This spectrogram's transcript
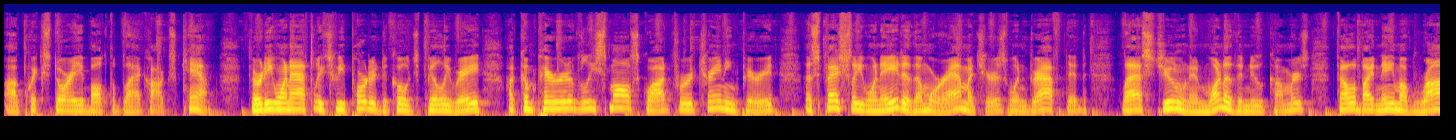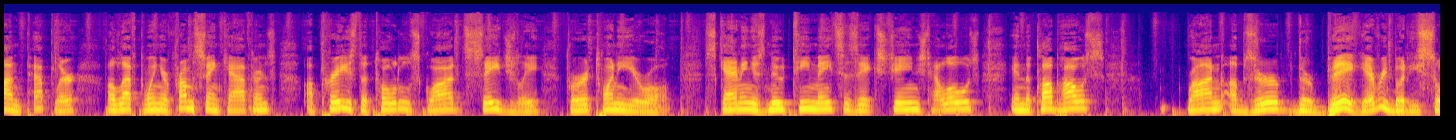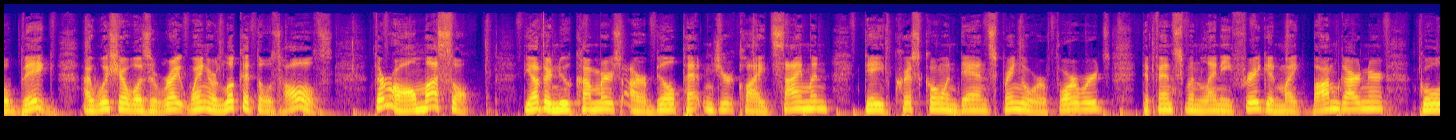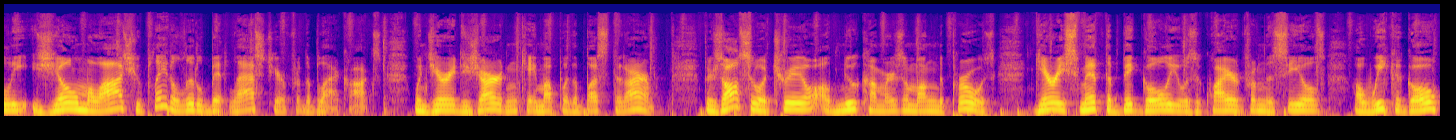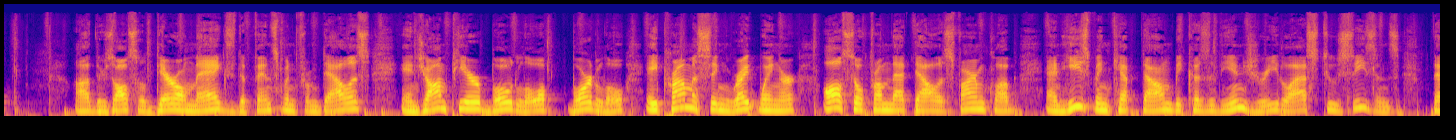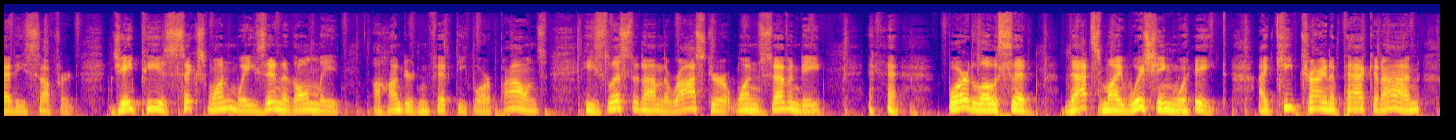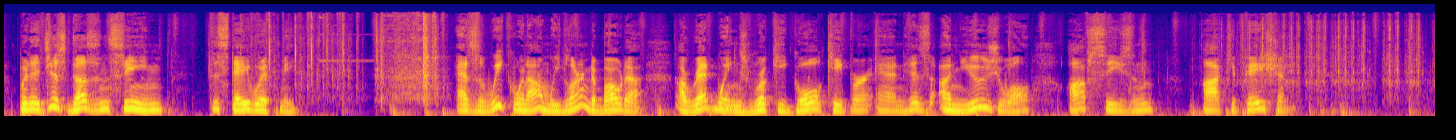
a quick story about the Blackhawks camp. 31 athletes reported to coach Billy Reay a comparatively small squad for a training period, especially when eight of them were amateurs when drafted last June. And one of the newcomers, fellow by name of Ron Pepler, a left winger from St. Catharines, appraised the total squad sagely for a 20 year old. Scanning his new teammates as they exchanged hellos in the clubhouse, Ron observed they're big. Everybody's so big. I wish I was a right winger. Look at those holes. They're all muscle. The other newcomers are Bill Pettinger, Clyde Simon, Dave Kryskow, and Dan Springer were forwards. Defenseman Lenny Frig and Mike Baumgartner. Goalie Gilles Meloche, who played a little bit last year for the Blackhawks when Gerry Desjardins came up with a busted arm. There's also a trio of newcomers among the pros. Gary Smith, the big goalie, was acquired from the Seals a week ago. Uh, there's also Daryl Maggs, defenseman from Dallas, and Jean Pierre Bordeleau, a promising right winger, also from that Dallas farm club, and he's been kept down because of the injury last two seasons that he suffered. JP is 6'1, weighs in at only 154 pounds. He's listed on the roster at 170. Bordeleau said, That's my wishing weight. I keep trying to pack it on, but it just doesn't seem to stay with me. As the week went on, we learned about a, a Red Wings rookie goalkeeper and his unusual off-season occupation.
